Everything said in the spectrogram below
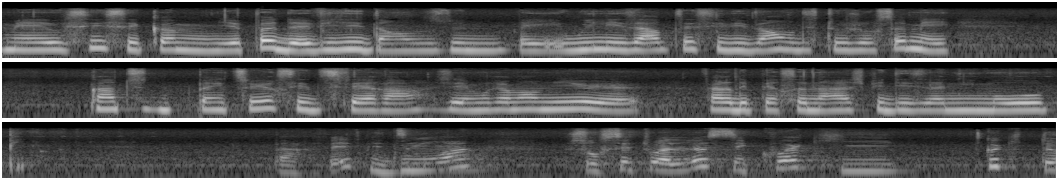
Mais aussi, c'est comme, il n'y a pas de vie dans une. Ben, oui, les arbres, c'est vivant, on dit toujours ça, mais quand tu peintures, c'est différent. J'aime vraiment mieux euh, faire des personnages, puis des animaux, puis. Parfait. Puis, dis-moi, sur ces toiles-là, c'est quoi qui. C'est quoi qui t'a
